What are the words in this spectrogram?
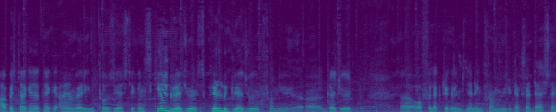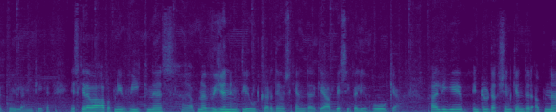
आप इस तरह कह सकते हैं कि I am very enthusiastic and skill graduate skilled graduate from graduate of electrical engineering from U Texas dash type कोई लाइन ठीक है? इसके अलावा आप अपनी वीकनेस अपना विजन इंक्लूड कर दें उसके अंदर कि आप बेसिकली हो क्या। खाली ये इंट्रोडक्शन के अंदर अपना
